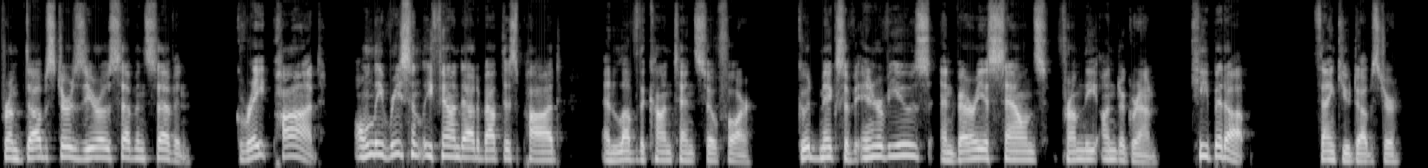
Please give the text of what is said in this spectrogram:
from Dubster077. Great pod. Only recently found out about this pod and love the content so far. Good mix of interviews and various sounds from the underground. Keep it up. Thank you, Dubster.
